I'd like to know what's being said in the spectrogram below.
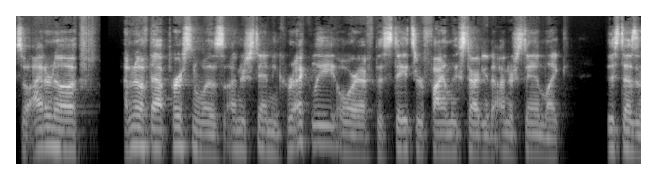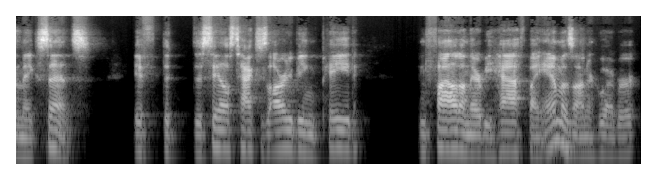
So I don't know if I don't know if that person was understanding correctly or if the states are finally starting to understand like this doesn't make sense. If the, the sales tax is already being paid and filed on their behalf by Amazon or whoever,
